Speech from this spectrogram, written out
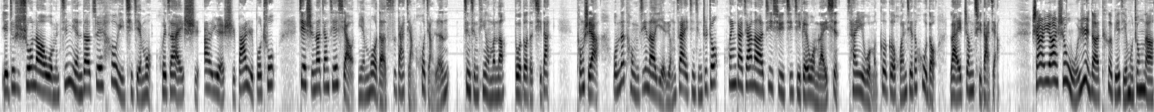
也就是说呢，我们今年的最后一期节目会在十二月十八日播出，届时呢将揭晓年末的四大奖获奖人，敬请听友们呢多多的期待。同时啊，我们的统计呢也仍在进行之中，欢迎大家呢继续积极给我们来信，参与我们各个环节的互动，来争取大奖。十二月二十五日的特别节目中呢，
